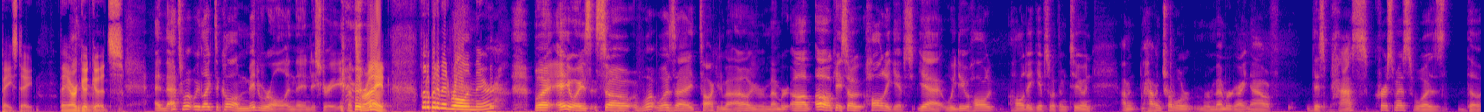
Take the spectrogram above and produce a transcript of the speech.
Bay State. They are good goods. And that's what we like to call a mid roll in the industry. That's right. A little bit of mid roll in there. But anyways, so what was I talking about? I don't even remember. Um, oh, okay. So holiday gifts. Yeah, we do hol- holiday gifts with them too. And I'm having trouble remembering right now if this past Christmas was the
